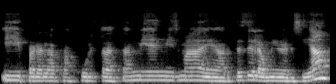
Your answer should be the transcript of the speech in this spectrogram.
y para la Facultad también misma de Artes de la Universidad,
